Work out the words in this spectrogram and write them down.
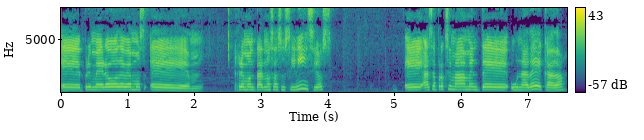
eh, primero debemos eh, remontarnos a sus inicios. hace aproximadamente una década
